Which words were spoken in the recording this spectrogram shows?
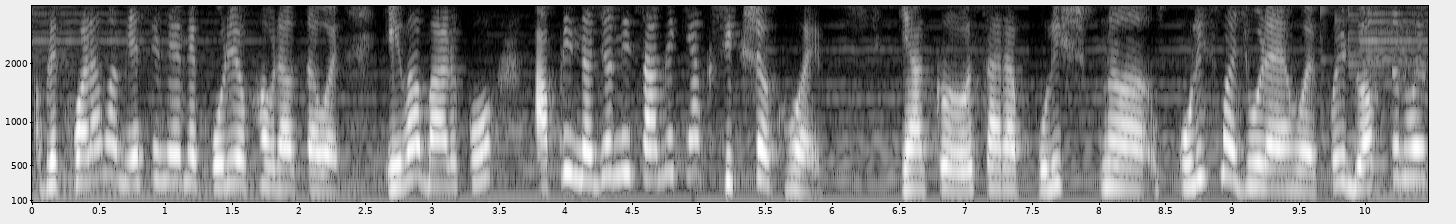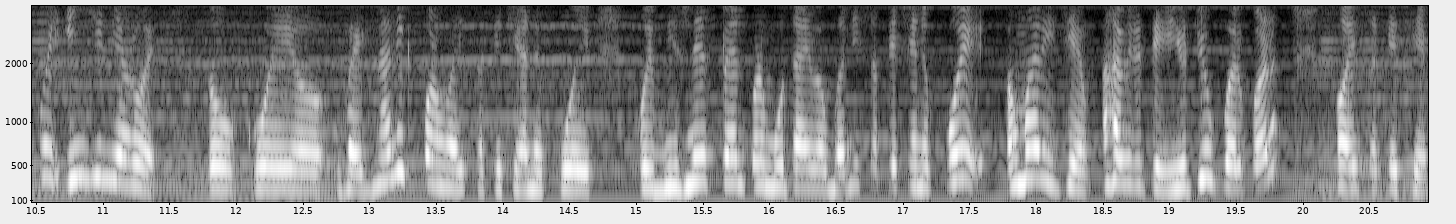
આપણે ખોળામાં બેસીને એને કોળીઓ ખવડાવતા હોય, એવા બાળકો આપણી નજરની સામે ક્યાંક શિક્ષક હોય, ક્યાંક સારા પોલીસ પોલીસમાં જોડાયા હોય, કોઈ ડૉક્ટર હોય, કોઈ એન્જિનિયર હોય તો કોઈ વૈજ્ઞાનિક પણ હોઈ શકે છે અને કોઈ કોઈ બિઝનેસમેન પણ મોટા એવા બની શકે છે અને કોઈ અમારી જેમ આવી રીતે યુટ્યુબ પર પણ હોઈ શકે છે.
